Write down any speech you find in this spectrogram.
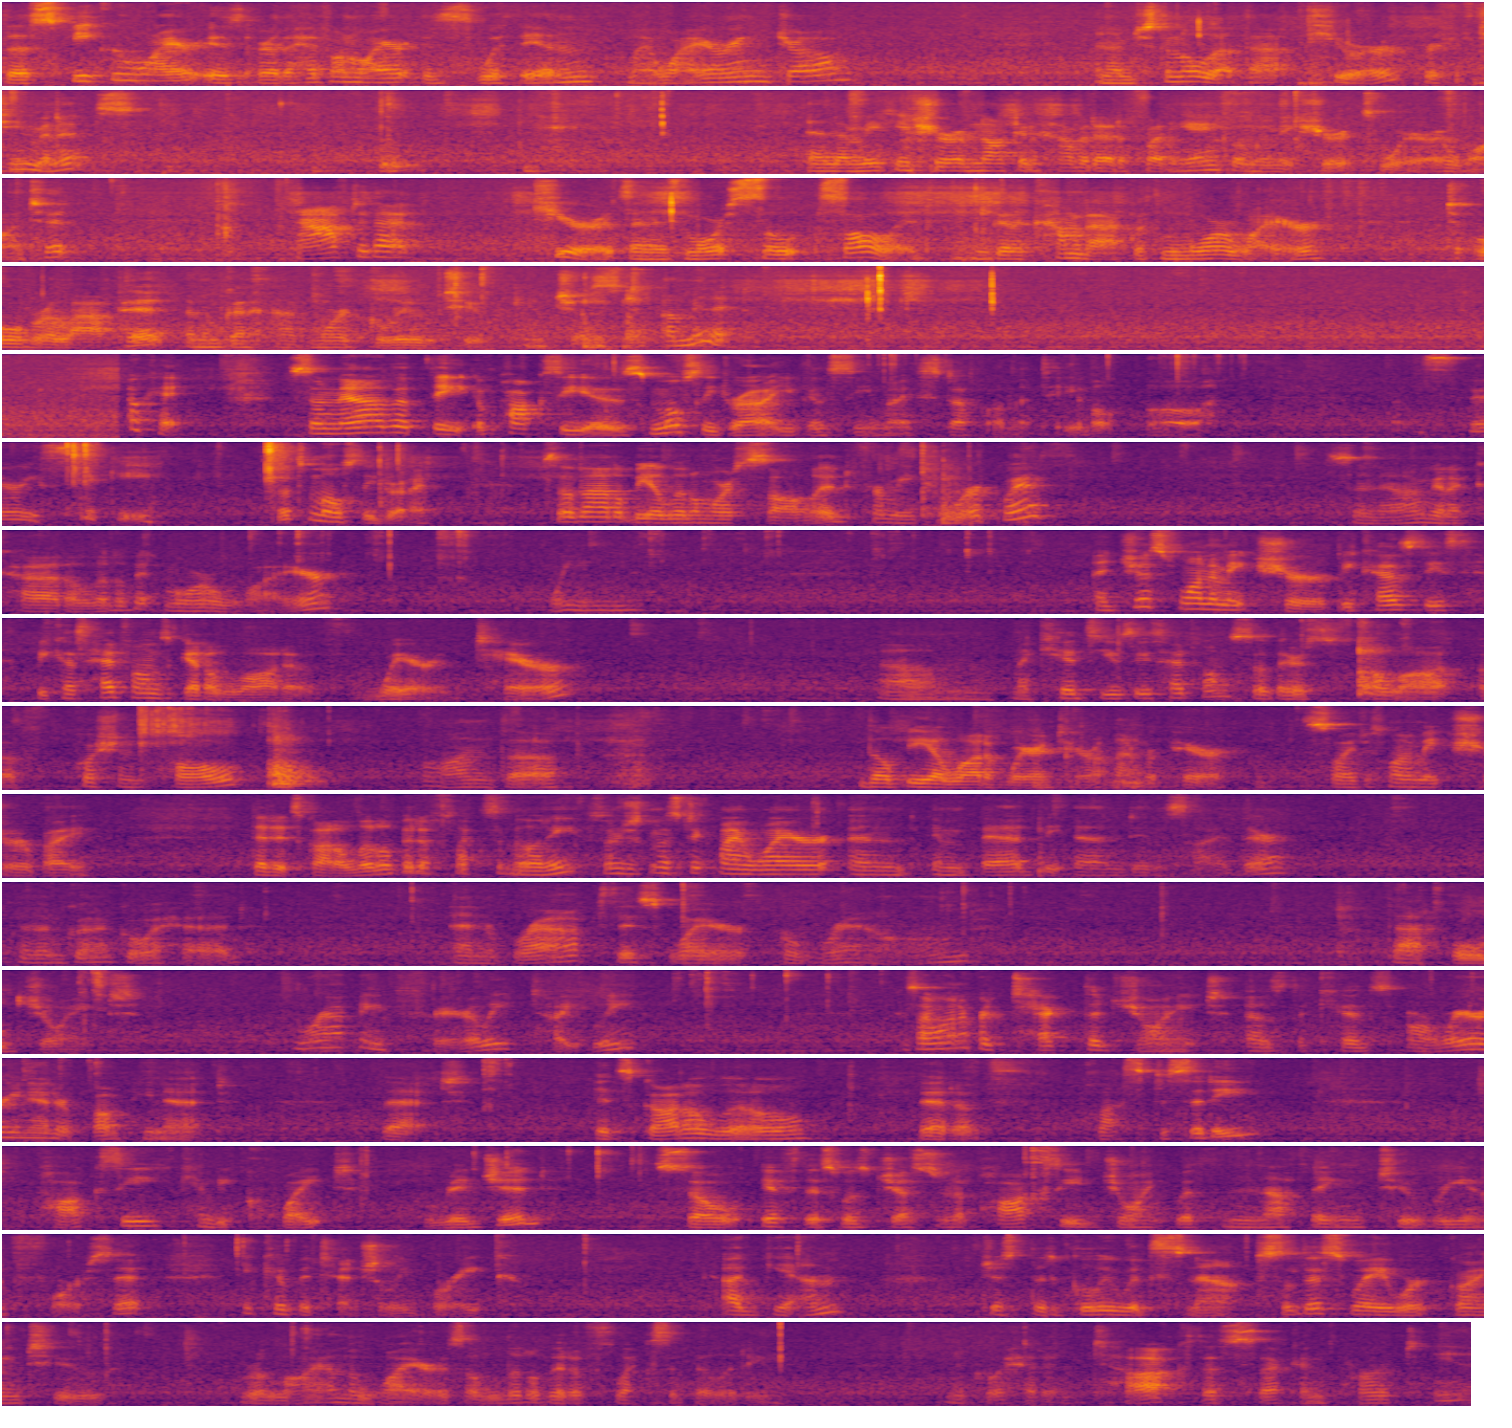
the speaker wire is, or the headphone wire is within my wiring job. And I'm just gonna let that cure for 15 minutes. And I'm making sure I'm not gonna have it at a funny angle. I'm gonna make sure it's where I want it. After that cures and is more so solid, I'm gonna come back with more wire to overlap it, and I'm gonna add more glue too in just a minute. Okay, so now that the epoxy is mostly dry, you can see my stuff on the table. Oh, that's very sticky. So it's mostly dry. So that'll be a little more solid for me to work with. So now I'm gonna cut a little bit more wire. Wing. I just want to make sure because these because headphones get a lot of wear and tear. Um, my kids use these headphones, so there's a lot of push and pull on the. There'll be a lot of wear and tear on that repair, so I just want to make sure by that it's got a little bit of flexibility. So I'm just going to stick my wire and embed the end inside there, and I'm going to go ahead and wrap this wire around that whole joint. I'm wrapping fairly tightly because I want to protect the joint as the kids are wearing it or bumping it that it's got a little bit of plasticity. Epoxy can be quite rigid. So if this was just an epoxy joint with nothing to reinforce it, it could potentially break. Again, just the glue would snap. So this way we're going to rely on the wires, a little bit of flexibility. I'm going to go ahead and tuck the second part in.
